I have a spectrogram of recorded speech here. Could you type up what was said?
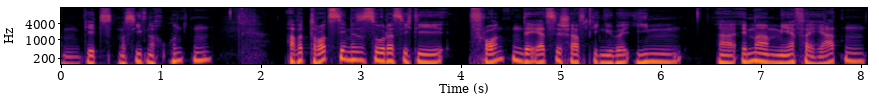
ähm, geht massiv nach unten. Aber trotzdem ist es so, dass sich die Fronten der Ärzteschaft gegenüber ihm äh, immer mehr verhärten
